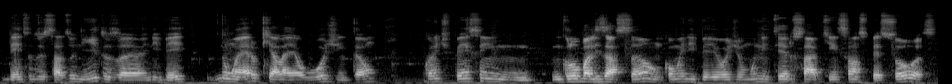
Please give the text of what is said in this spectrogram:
dentro dos Estados Unidos, a NBA não era o que ela é hoje, então quando a gente pensa em, em globalização, como a NBA hoje o mundo inteiro sabe quem são as pessoas,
